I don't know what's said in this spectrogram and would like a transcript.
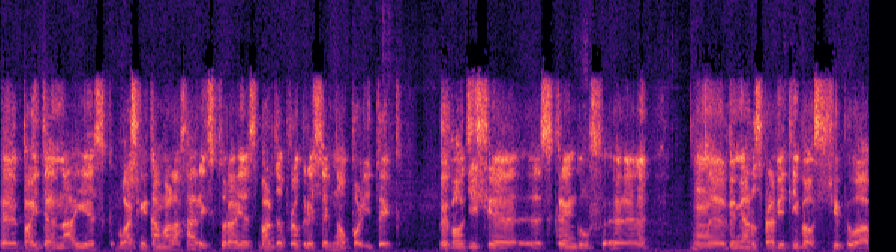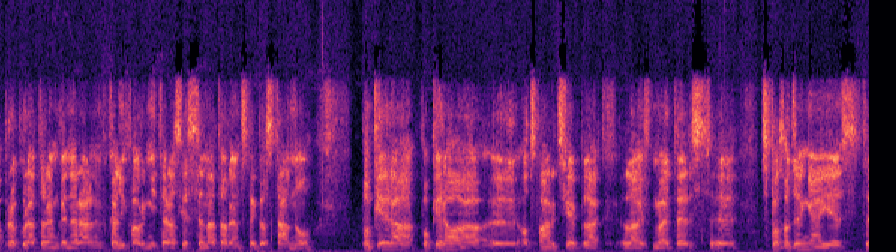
e, Bidena jest właśnie Kamala Harris, która jest bardzo progresywną polityk. Wywodzi się e, z kręgów e, e, wymiaru sprawiedliwości. Była prokuratorem generalnym w Kalifornii, teraz jest senatorem z tego stanu. Popiera, popierała e, otwarcie Black Lives Matters. E, z pochodzenia jest, e,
